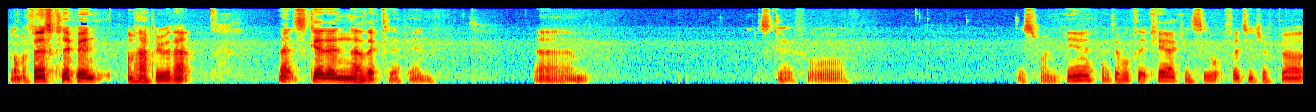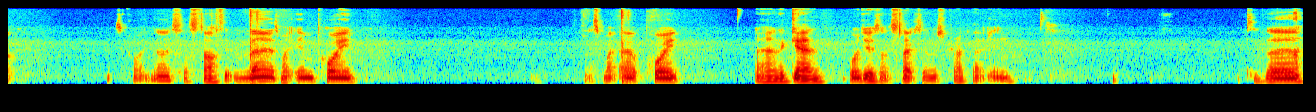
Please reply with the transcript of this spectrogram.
got my first clip in. I'm happy with that. Let's get another clip in. Um, let's go for this one here. If I double click here, I can see what footage I've got. It's quite nice. I'll start it there my in point. That's my out point. And again, audio is not selected, let's drag that in to there.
